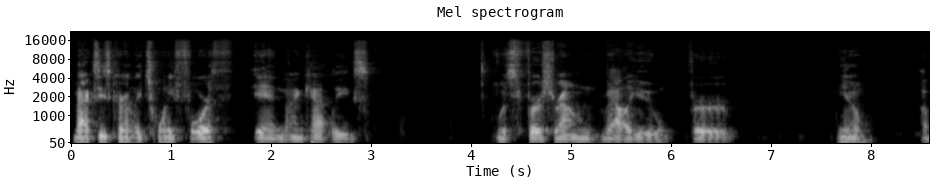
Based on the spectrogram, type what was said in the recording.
Maxey's currently 24th in nine cat leagues was first round value for you know a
